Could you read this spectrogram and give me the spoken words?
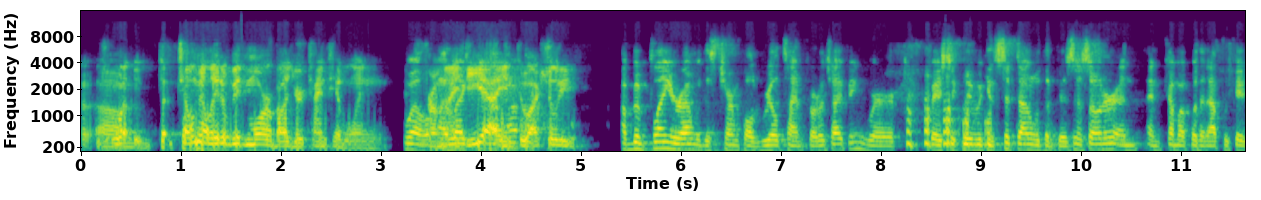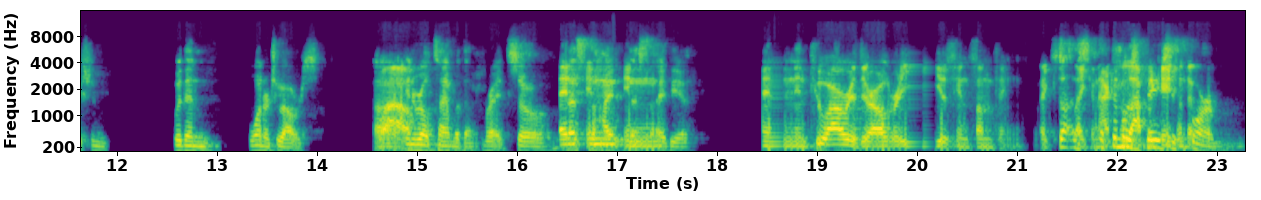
Uh, Um, t- tell me a little bit more about your timetable and well, from I like, idea I- I- into actually. I've been playing around with this term called real-time prototyping, where basically we can sit down with the business owner and, and come up with an application within one or two hours uh, in real time with them, right? So And that's the in- that's the idea. And in two hours, they're already using something like So like an like the actual most application. basic That, form,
